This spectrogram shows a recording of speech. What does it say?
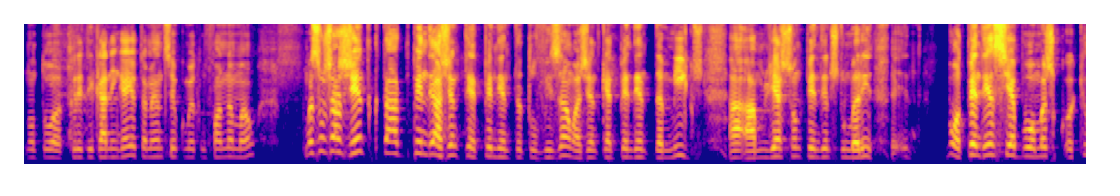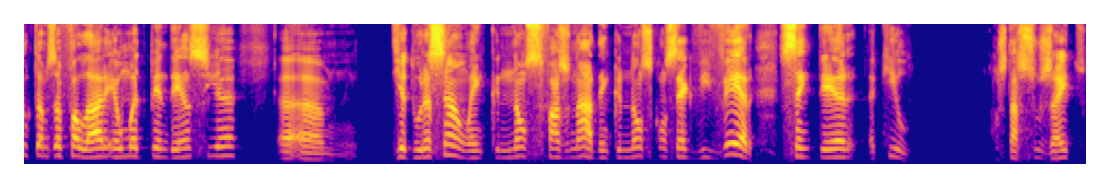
Não estou a criticar ninguém, eu também ando sempre com o meu telefone na mão. Mas hoje há gente que está dependente, há gente que é dependente da televisão, há gente que é dependente de amigos, há, há mulheres que são dependentes do marido. Bom, a dependência é boa, mas aquilo que estamos a falar é uma dependência. Uh, de adoração, em que não se faz nada, em que não se consegue viver sem ter aquilo, ou estar sujeito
